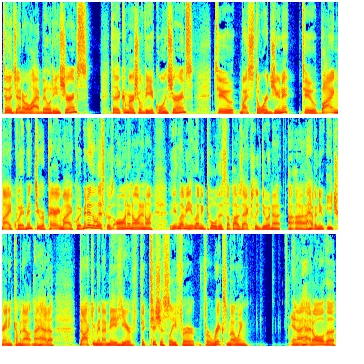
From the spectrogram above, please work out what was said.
to the general liability insurance. To the commercial vehicle insurance, to my storage unit, to buying my equipment to repairing my equipment and the list goes on and on and on let me let me pull this up i was actually doing a i have a new e-training coming out and i had a document i made here fictitiously for for rick's mowing and i had all the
